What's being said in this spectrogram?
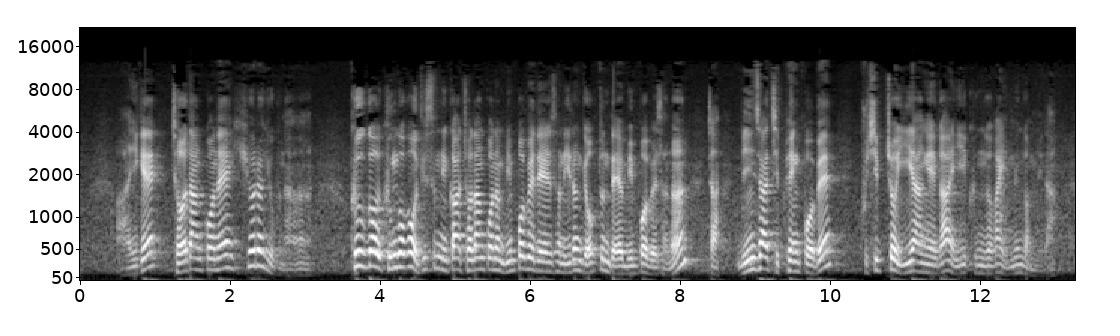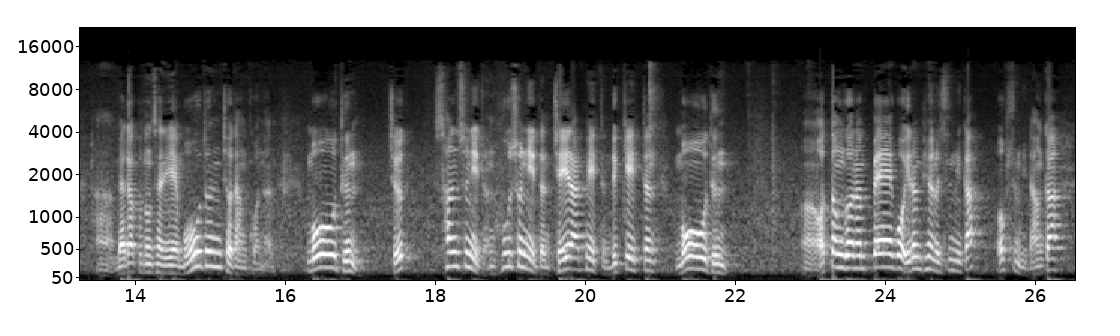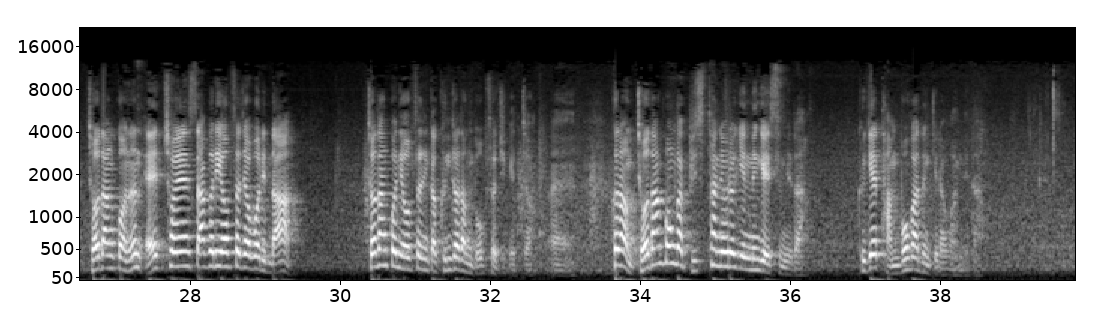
아 이게 저당권의 효력이구나. 그거 근거가 어디 있습니까? 저당권은 민법에 대해서는 이런 게 없던데요. 민법에서는 자 민사집행법의 90조 2항에가 이 근거가 있는 겁니다. 아, 매각 부동산 위의 모든 저당권은 모든 즉 선순위든 후순위든 제일 앞에 있든 늦게 있든 모든 어, 떤 거는 빼고 이런 표현 있습니까? 없습니다. 그러니까 저당권은 애초에 싸그리 없어져 버린다. 저당권이 없으니까 근저당도 없어지겠죠. 예. 그럼 저당권과 비슷한 효력이 있는 게 있습니다. 그게 담보가등기라고 합니다.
